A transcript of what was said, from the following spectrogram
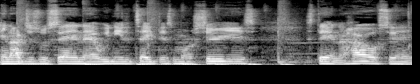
and I just was saying that we need to take this more serious, stay in the house, and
